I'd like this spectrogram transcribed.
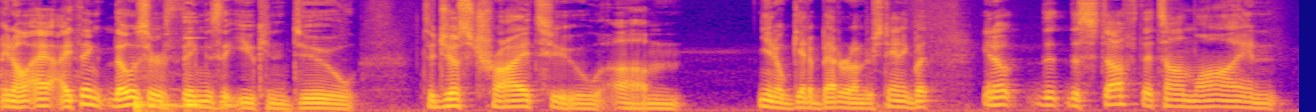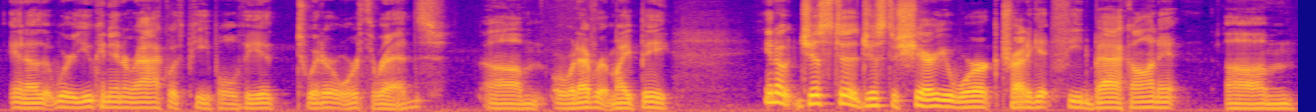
you know, I, I think those are things that you can do to just try to, um, you know, get a better understanding. But, you know, the, the stuff that's online, you know, where you can interact with people via Twitter or threads um, or whatever it might be, you know, just to just to share your work, try to get feedback on it. Um,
